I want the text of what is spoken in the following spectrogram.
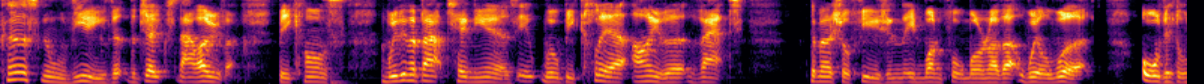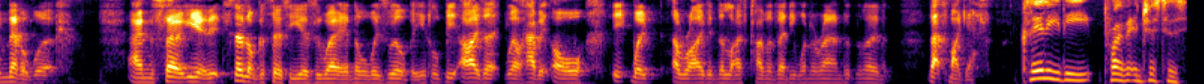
personal view that the joke's now over because within about 10 years it will be clear either that commercial fusion in one form or another will work or it'll never work. And so, yeah, it's no longer 30 years away and always will be. It'll be either we'll have it or it won't arrive in the lifetime of anyone around at the moment. That's my guess. Clearly, the private interest has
